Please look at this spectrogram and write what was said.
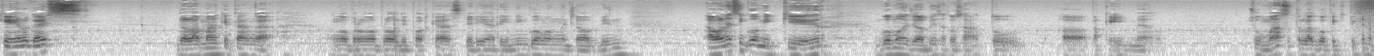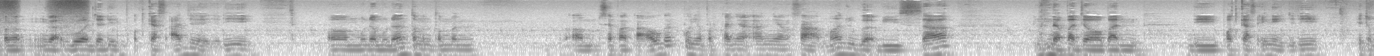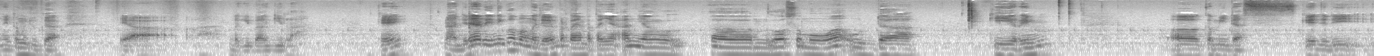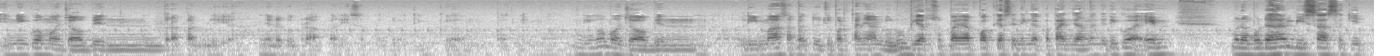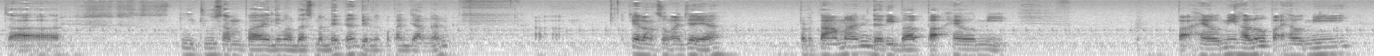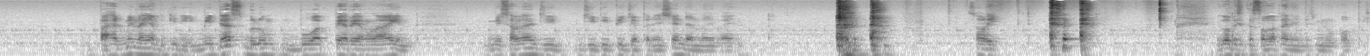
Oke, halo guys. Udah lama kita nggak ngobrol-ngobrol di podcast. Jadi hari ini gue mau ngejawabin. Awalnya sih gue mikir gue mau jawabin satu-satu eh, pakai email. Cuma setelah gue pikir-pikir kenapa nggak- gue jadiin podcast aja ya. Jadi em, mudah-mudahan temen-temen em, siapa tahu kan punya pertanyaan yang sama juga bisa mendapat jawaban di podcast ini. Jadi hitung-hitung juga ya bagi-bagi lah. Oke. Nah, jadi hari ini gue mau ngejawabin pertanyaan-pertanyaan yang em, lo semua udah kirim eh, ke Midas. Oke, jadi ini gue mau jawabin berapa dulu ya? Ini ada beberapa nih, satu, dua, tiga, empat, lima. Mungkin gue mau jawabin 5 sampai 7 pertanyaan dulu biar supaya podcast ini nggak kepanjangan. Jadi gue aim mudah-mudahan bisa sekitar 7 sampai 15 menit ya biar nggak kepanjangan. Uh, Oke, langsung aja ya. Pertama ini dari Bapak Helmi. Pak Helmi, halo Pak Helmi. Pak Helmi nanya begini, Midas belum buat pair yang lain, misalnya G- GBP Japanese dan lain-lain. Sorry, gue habis kesel kan ya habis minum kopi.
